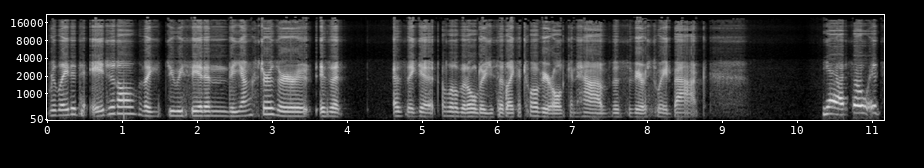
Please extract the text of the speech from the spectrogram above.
related to age at all? Like, do we see it in the youngsters, or is it as they get a little bit older? You said like a 12-year-old can have the severe swayed back. Yeah, so it's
